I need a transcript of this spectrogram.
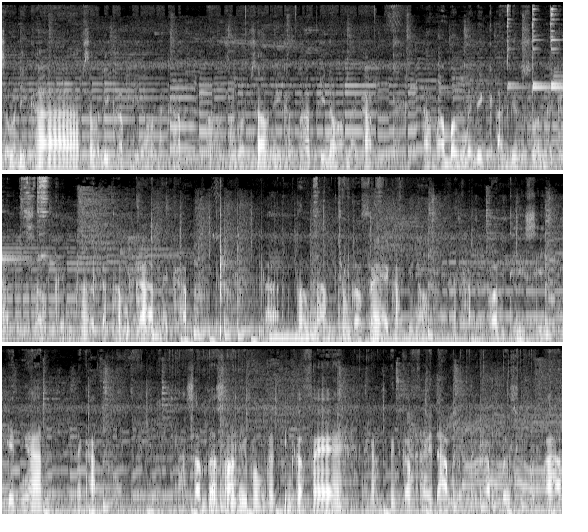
สวัสดีครับ สวัสดีครับพี่น้องนะครับสำหรับเช้านี้ครับภาพพี่น้องนะครับมาเบิ่งบรรยากาศอยู่สวนนะครับเช้าขึ้นเฮากระทำการนะครับอตอนน้ำชงกาแฟครับพี่น้องนะครับก่อนทีสีเหตุงานนะครับสำหรับเช้านี้ผมก็กินกาแฟนะครับเป็นกาแฟดำนะครับเพื่อสุขภาพ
